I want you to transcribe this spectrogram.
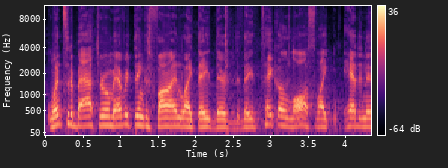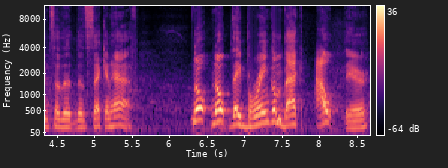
went to the bathroom. Everything's fine. Like they they they take a loss like heading into the, the second half. Nope, nope. They bring them back out there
